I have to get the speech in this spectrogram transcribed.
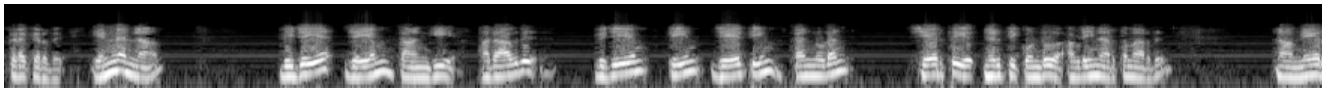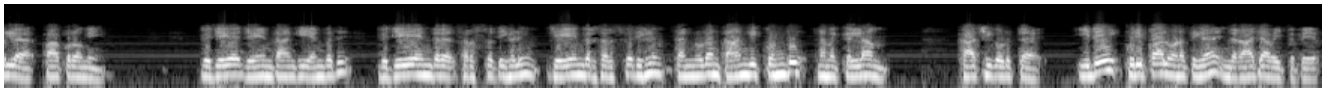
கிடக்கிறது. என்னன்னா விஜய ஜெயம் தாங்கி அதாவது விஜயம் தீம் ஜெயத்தையும் தன்னுடன் சேர்த்து நிறுத்திக் கொண்டு அப்படின்னு அர்த்தமாறுது நாம் நேர்ல பாக்குறோமே விஜய ஜெயந்தாங்கி என்பது விஜயேந்திர சரஸ்வதிகளையும் ஜெயேந்திர சரஸ்வதிகளையும் தன்னுடன் தாங்கிக் கொண்டு நமக்கெல்லாம் காட்சி கொடுத்த இதை குறிப்பால் உணர்த்துகிற இந்த ராஜா வைத்த பெயர்.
